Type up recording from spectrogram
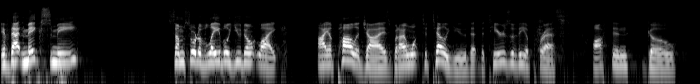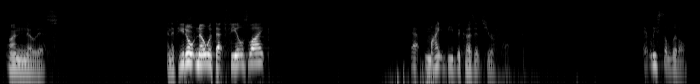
If that makes me some sort of label you don't like, I apologize, but I want to tell you that the tears of the oppressed often go unnoticed. And if you don't know what that feels like, that might be because it's your fault. At least a little.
